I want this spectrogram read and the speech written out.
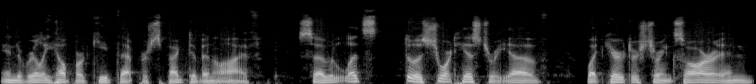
And to really help her keep that perspective in life. So let's do a short history of what character strengths are and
